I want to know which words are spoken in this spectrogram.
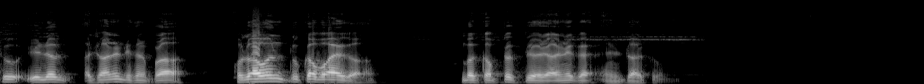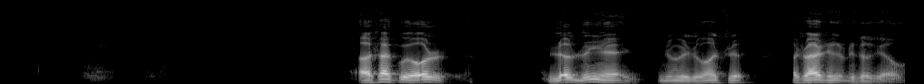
تو یہ لفظ اچانک دکھنا پڑا خدا تو کب آئے گا میں کب تک تیرے آنے کا انتظار کروں ایسا کوئی اور لفظ نہیں ہے جو میری زبان سے اچانک سے نکل گیا ہو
